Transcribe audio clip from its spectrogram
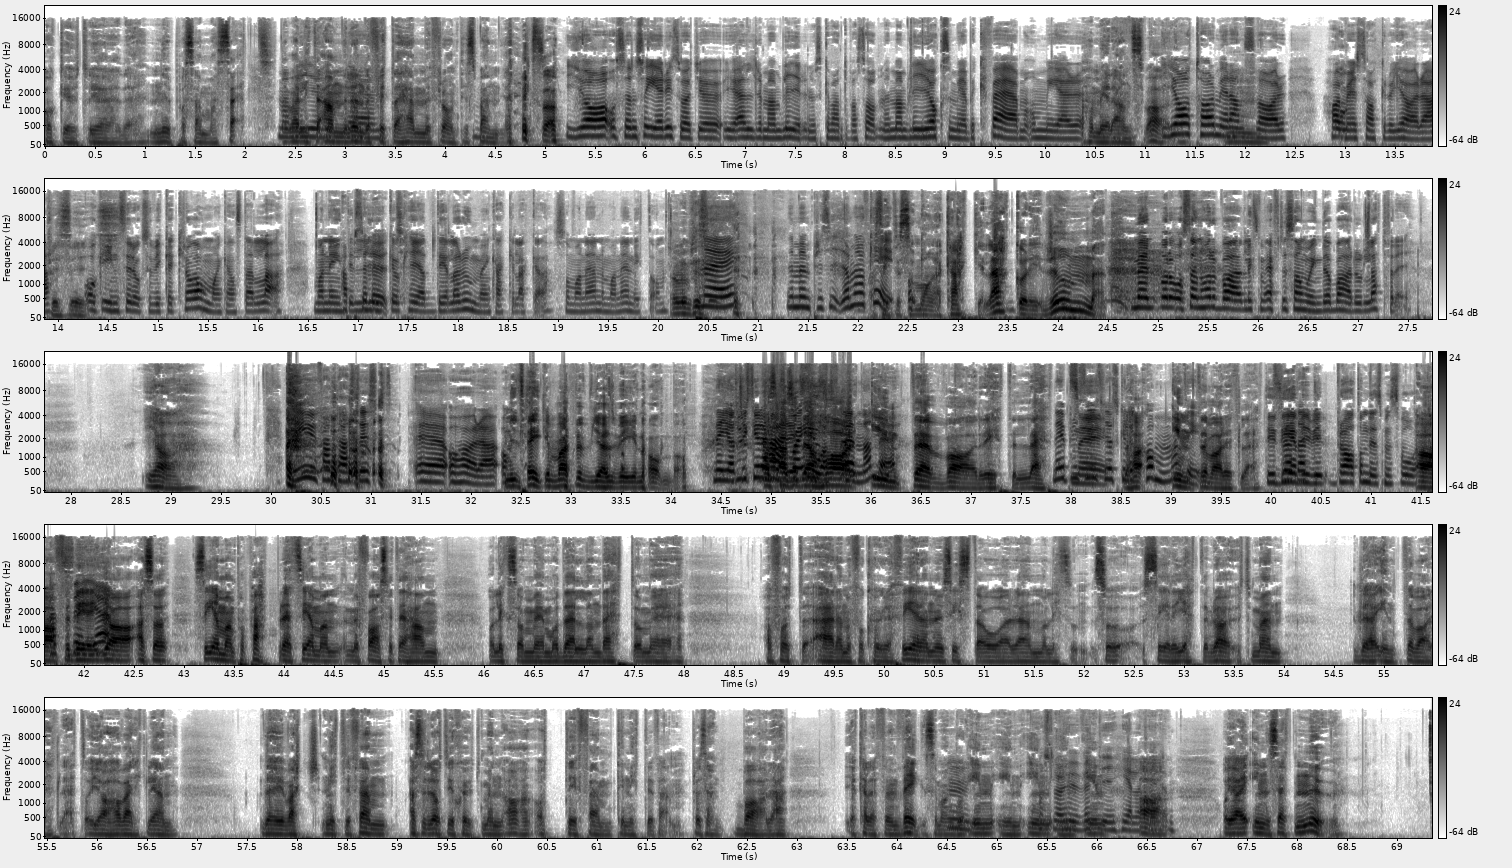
åka ut och göra det nu på samma sätt. Man det var lite lite- annorlunda att flytta hemifrån till Spanien liksom. Ja, och sen så är det ju så att ju, ju äldre man blir, nu ska man inte vara sån, men man blir ju också mer bekväm och mer, Ha mer ansvar. jag tar mer Mm. ansvar, har Och- mer saker att göra. Precis. Och inser också vilka krav man kan ställa. Man är inte Absolut. lika okej att dela rum med en kackerlacka som man är när man är 19. Ja. Nej, nej men precis, ja men Det okej. sitter så många kackerlackor i rummen. Men vadå, och sen har det bara liksom efter Sunwing, det har bara rullat för dig? Ja, Det är ju fantastiskt eh, att höra. Och, ni tänker varför bjöd vi in honom? nej, jag tycker det här Alltså, är det så har spännande. inte varit lätt. Nej, precis, Nej, jag Det skulle har komma inte till. varit lätt. Det är det att- vi vill prata om, det som är svårt. Ja, Att för det säga- är jag, alltså ser man på pappret, ser man med facit i hand och liksom med modellandet och med har fått äran att få koreografera nu sista åren och liksom, så ser det jättebra ut men det har inte varit lätt och jag har verkligen det har ju varit 95, alltså det låter ju sjukt men ja, 85 till 95 procent bara jag kallar det för en vägg så man Mm. går in, in, in, Och slår in, huvudet in. i hela Ja. tiden. Och jag har insett nu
